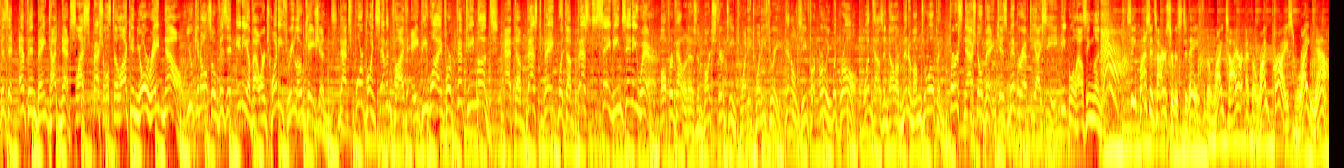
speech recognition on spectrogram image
Visit fnbank.net slash specials to lock in your rate now. You can also visit any of our 23 locations. That's 4.75 APY for 15 months at the best bank with the best savings anywhere. Offer valid as of March 13, 2023. Penalty for early withdrawal. $1,000 minimum to open. First National Bank is member FDIC equal housing lender. See Plaza Tire Service today for the right tire at the right price right now.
